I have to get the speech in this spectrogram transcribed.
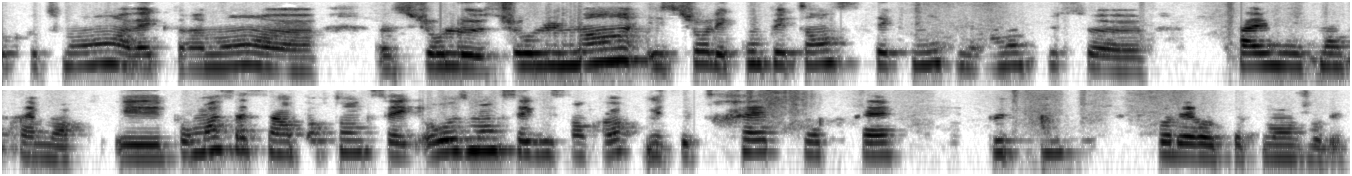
recrutements avec vraiment euh, sur le sur l'humain et sur les compétences techniques, mais vraiment plus pas uniquement framework. Et pour moi, ça c'est important heureusement que ça existe encore, mais c'est très très très petit pour les recrutements aujourd'hui.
